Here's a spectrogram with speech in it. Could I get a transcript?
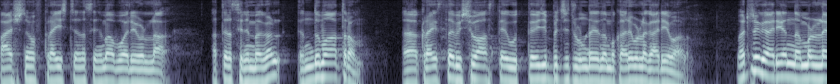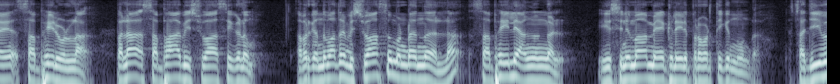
പാഷൻ ഓഫ് ക്രൈസ്റ്റ് എന്ന സിനിമ പോലെയുള്ള അത്തരം സിനിമകൾ എന്തുമാത്രം ക്രൈസ്തവ വിശ്വാസത്തെ ഉത്തേജിപ്പിച്ചിട്ടുണ്ട് എന്ന് നമുക്ക് അറിവുള്ള കാര്യമാണ്. മറ്റൊരു കാര്യം നമ്മളുടെ സഭയിലുള്ള പല സഭാവിശ്വാസികളും അവർക്ക് എന്തുമാത്രം വിശ്വാസമുണ്ടെന്നതല്ല സഭയിലെ അംഗങ്ങൾ ഈ സിനിമാ മേഖലയിൽ പ്രവർത്തിക്കുന്നുണ്ട്. സജീവ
